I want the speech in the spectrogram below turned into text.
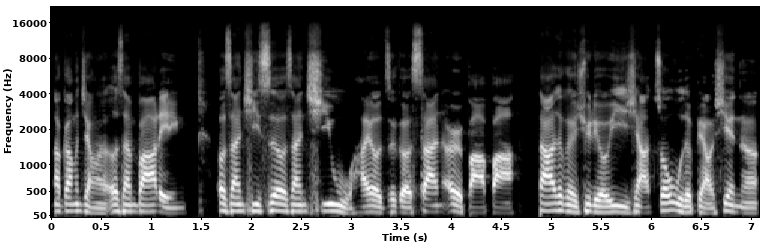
那刚刚讲了二三八零、二三七四、二三七五，还有这个三二八八，大家都可以去留意一下周五的表现呢。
